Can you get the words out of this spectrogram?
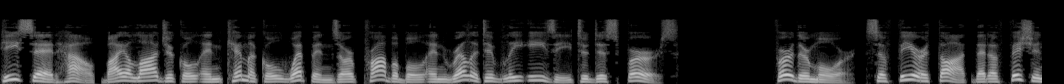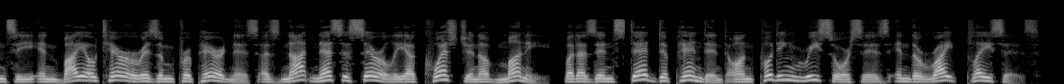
He said how biological and chemical weapons are probable and relatively easy to disperse. Furthermore, Safir thought that efficiency in bioterrorism preparedness is not necessarily a question of money, but is instead dependent on putting resources in the right places.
